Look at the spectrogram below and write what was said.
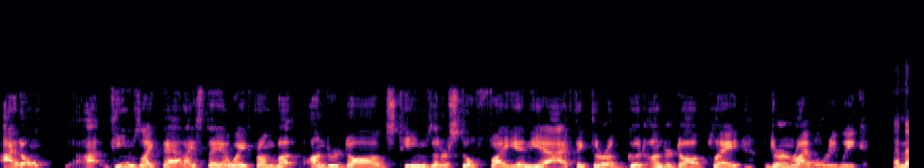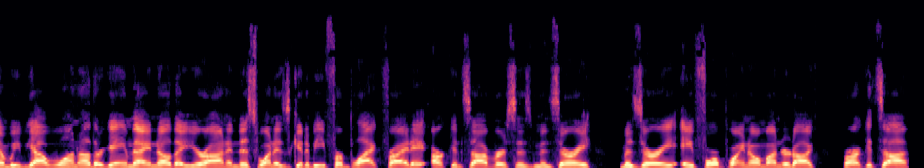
I don't uh, teams like that I stay away from, but underdogs, teams that are still fighting, yeah, I think they're a good underdog play during rivalry week. And then we've got one other game that I know that you're on, and this one is going to be for Black Friday Arkansas versus Missouri. Missouri, a 4.0 home underdog. For Arkansas,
